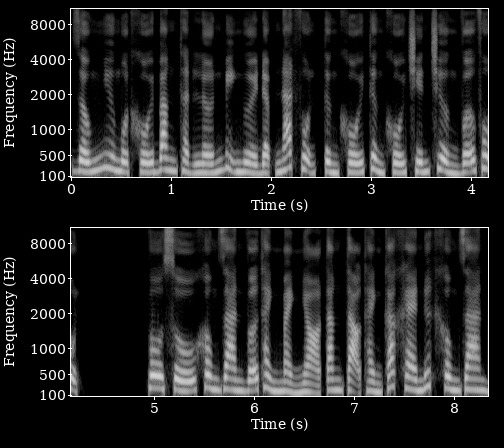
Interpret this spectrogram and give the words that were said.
Giống như một khối băng thật lớn bị người đập nát vụn từng khối từng khối chiến trường vỡ vụn. Vô số không gian vỡ thành mảnh nhỏ tăng tạo thành các khe nứt không gian.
